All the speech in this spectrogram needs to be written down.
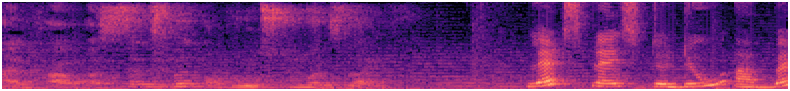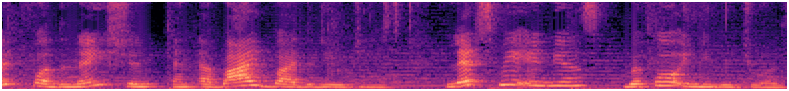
and have a sensible approach towards life. Let's pledge to do our bit for the nation and abide by the duties. Let's be Indians before individuals.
